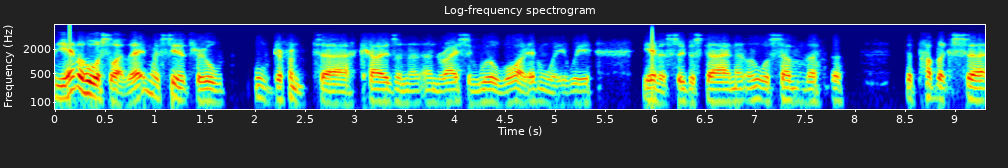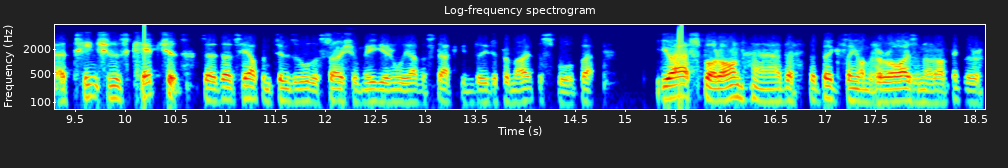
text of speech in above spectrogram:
when you have a horse like that, and we've seen it through all, all different uh, codes and, and racing worldwide, haven't we? Where you have a superstar, and all of a sudden the, the the public's uh, attention is captured. So it does help in terms of all the social media and all the other stuff you can do to promote the sport. But you are spot on. Uh, the the big thing on the horizon, and I think the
